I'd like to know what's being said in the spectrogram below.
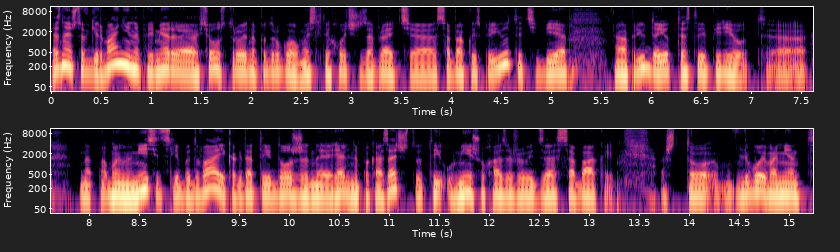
Я знаю, что в Германии, например, э, все устроено по-другому. Если ты хочешь забрать э, собаку из приюта, тебе приют дает тестовый период на, по-моему, месяц либо два, и когда ты должен реально показать, что ты умеешь ухаживать за собакой, что в любой момент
